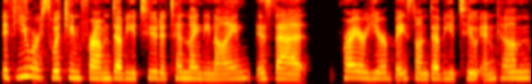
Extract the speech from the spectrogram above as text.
If you were switching from W 2 to 1099, is that prior year based on W 2 income,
